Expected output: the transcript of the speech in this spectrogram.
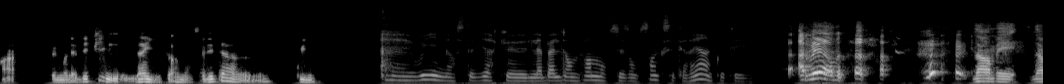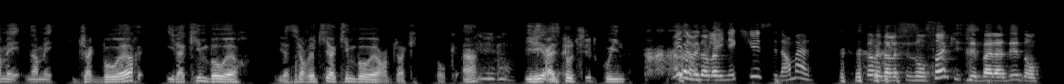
enfin, je vais demander à des films, là, il est quand même dans cet état, euh, Euh, oui, non, c'est-à-dire que la balle dans le ventre dans saison 5, c'était rien à côté. Ah merde! Non mais, non mais, non mais, Jack Bauer, il a Kim Bauer. Il a survécu à Kim Bauer, Jack. Donc, hein, il reste au-dessus de Queen. Oui, dans il a la- une excuse, c'est normal. Non, mais dans la saison 5, il s'est baladé dans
